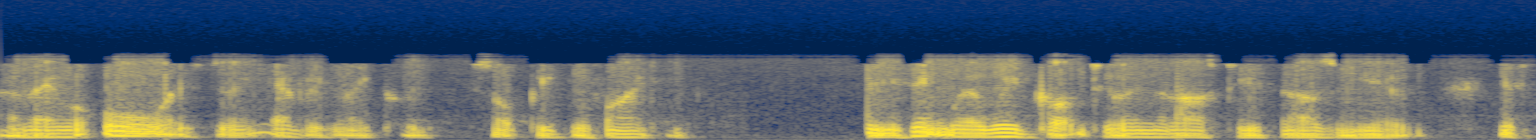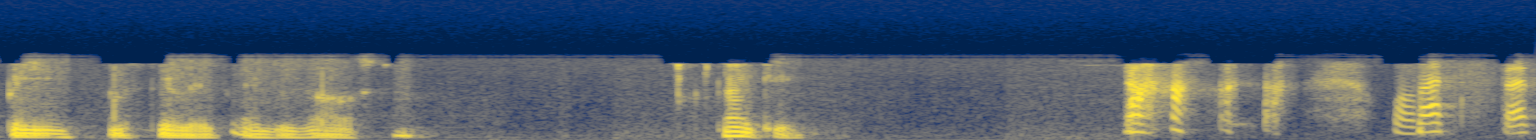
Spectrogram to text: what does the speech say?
And they were always doing everything they could to stop people fighting. And you think where we've got to in the last 2,000 years, it's been and still is a disaster. Thank you. well, that's that's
